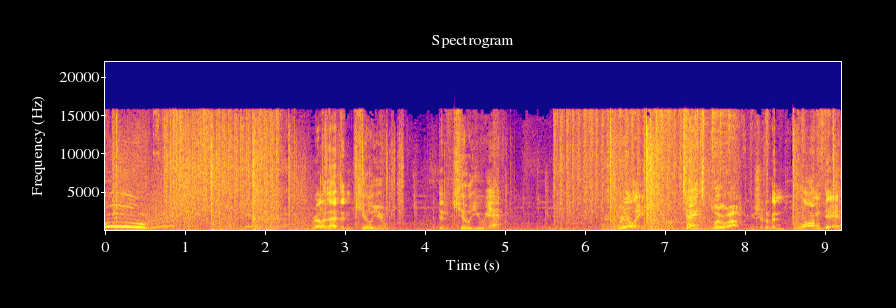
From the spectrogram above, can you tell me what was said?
Woo. Really, that didn't kill you? That didn't kill you yet? Really? The tanks blew up. You should have been long dead.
